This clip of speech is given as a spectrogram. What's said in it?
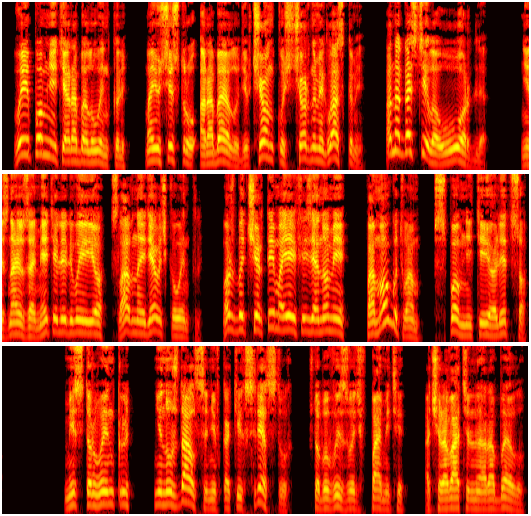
— Вы помните Арабеллу Уинкль, мою сестру Арабеллу, девчонку с черными глазками? Она гостила у Уордля. Не знаю, заметили ли вы ее, славная девочка Уинкль. Может быть, черты моей физиономии помогут вам вспомнить ее лицо? Мистер Уинкль не нуждался ни в каких средствах, чтобы вызвать в памяти очаровательную Арабеллу,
